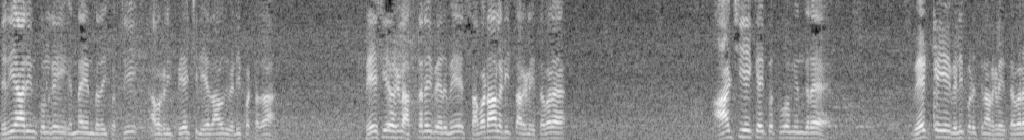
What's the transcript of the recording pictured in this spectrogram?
பெரியாரின் கொள்கை என்ன என்பதை பற்றி அவர்களின் பேச்சில் ஏதாவது வெளிப்பட்டதா? பேசியவர்கள் அத்தனை பேருமே சவடால் அடித்தார்களே தவிர ஆட்சியை கைப்பற்றுவோம் என்கிற வேட்கையை வெளிப்படுத்தினார்களே தவிர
